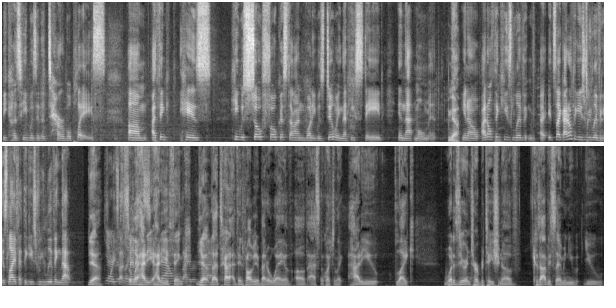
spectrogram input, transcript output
because he was in a terrible place. Um, I think his he was so focused on what he was doing that he stayed in that moment. Yeah. You know, I don't think he's living. uh, It's like I don't think he's reliving his life. I think he's reliving that. Yeah. Yeah, 45 So, So like, how do you how do you think? Yeah, that's kind. Of, I think it's probably a better way of of asking the question. Like, how do you like? What is your interpretation of? Because obviously, I mean, you you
